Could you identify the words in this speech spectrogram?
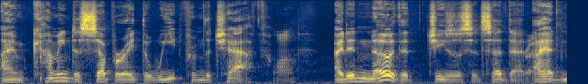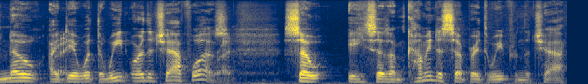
"I am coming to separate the wheat from the chaff." Wow. I didn't know that Jesus had said that. I had no idea what the wheat or the chaff was. Right. So he says, I'm coming to separate the wheat from the chaff.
